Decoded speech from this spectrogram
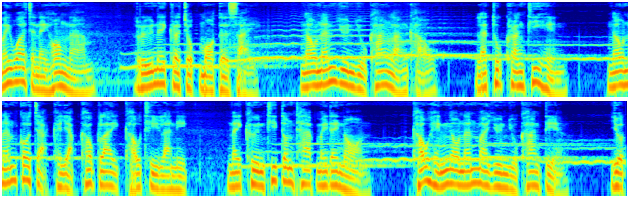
ไม่ว่าจะในห้องน้ำหรือในกระจกมอเตอร์ไซค์ เงานั้นยืนอยู่ข้างหลังเขา และทุกครั้งที่เห็น เงานั้นก็จะขยับเข้าใกล้เขาทีละนิด ในคืนที่ต้นแทบไม่ได้นอน เขาเห็นเงานั้นมายืนอยู่ข้างเตียง หยด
